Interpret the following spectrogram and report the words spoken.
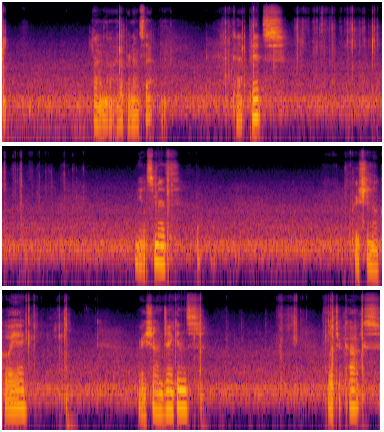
I don't know how to pronounce that. Cut Pitts. Smith. Christian Okoye. Rayshawn Jenkins. Fletcher Cox.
